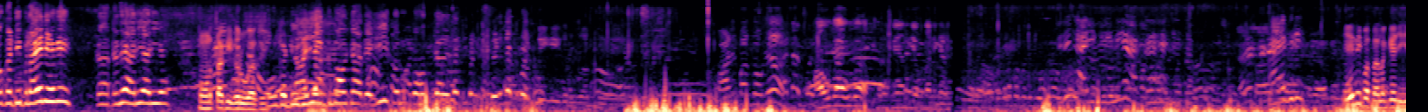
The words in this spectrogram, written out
ਉਹ ਗੱਡੀ ਬੁਲਾਈ ਨਹੀਂ ਹੈਗੀ। ਕ- ਕਹਿੰਦੇ ਆ ਰਹੀ ਆ ਰਹੀ ਹੈ ਹੁਣ ਤਾਂ ਕੀ ਕਰੂਗਾ ਕੀ? ਹੁਣ ਗੱਡੀ ਦੀ ਅੱਗ ਬਹੁਤ ਜ਼ਿਆਦਾ ਜੀ ਕੋਨੂੰ ਬਹੁਤ ਜ਼ਿਆਦਾ ਤੱਕ ਪਿੰਡ ਦੇ ਅੱਗ ਪਾਣੀ ਬੰਦ ਹੋ ਗਿਆ। ਆਊਗਾ ਆਊਗਾ। ਰੁਪਿਆਂ ਦੀ ਪਤਾ ਨਹੀਂ ਕਿਹੜੀ ਇਹ ਨਹੀਂ ਪਤਾ ਲੱਗਿਆ ਜੀ।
